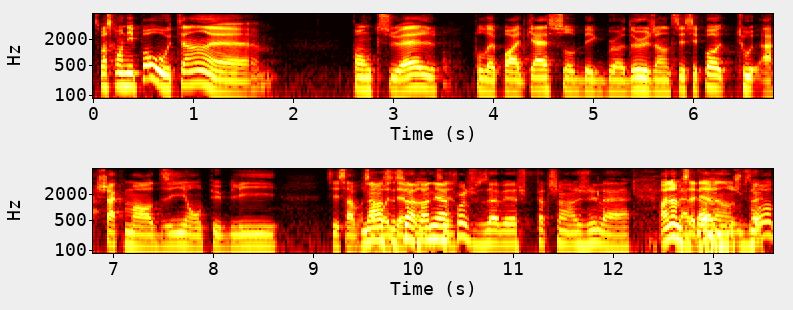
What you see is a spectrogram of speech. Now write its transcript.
C'est parce qu'on n'est pas autant euh, ponctuel pour le podcast sur Big Brother. Genre, c'est pas tout, à chaque mardi on publie. Ça, ça Non, c'est ça. La dernière fois, je vous avais fait changer la. Ah non, mais la ça dérange pas.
